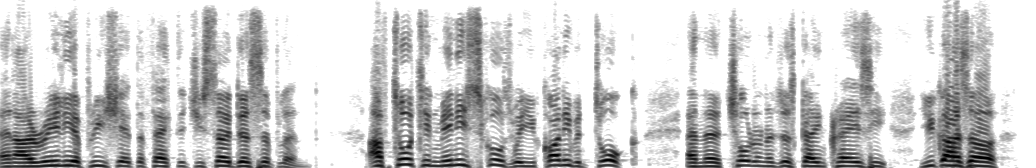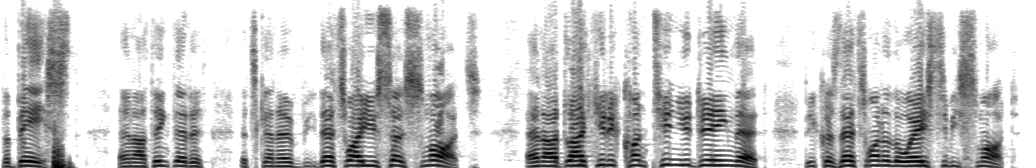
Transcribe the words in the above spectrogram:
And I really appreciate the fact that you're so disciplined. I've taught in many schools where you can't even talk and the children are just going crazy. You guys are the best. And I think that it, it's going to be, that's why you're so smart. And I'd like you to continue doing that because that's one of the ways to be smart.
